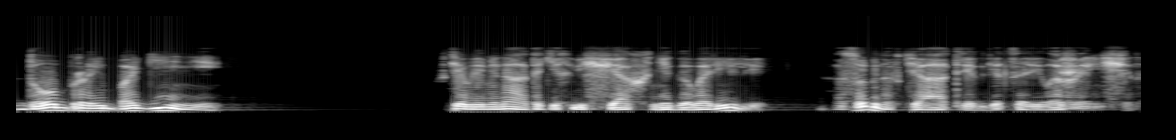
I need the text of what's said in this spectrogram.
доброй богини. В те времена о таких вещах не говорили, особенно в театре, где царила женщина.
